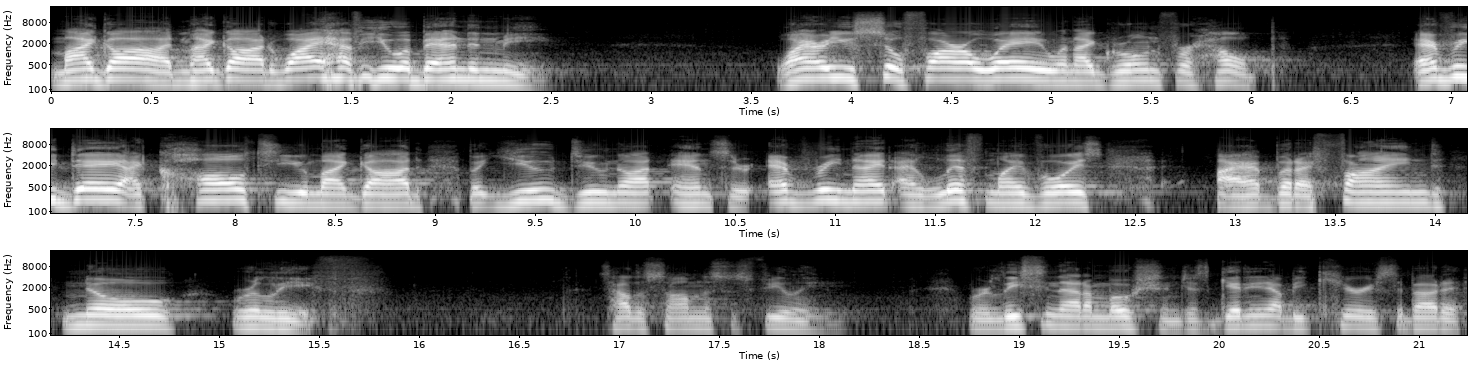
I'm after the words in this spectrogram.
My God, my God, why have you abandoned me? Why are you so far away when I groan for help? Every day I call to you, my God, but you do not answer. Every night I lift my voice, I, but I find no relief. It's how the psalmist was feeling. Releasing that emotion, just getting out, be curious about it.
